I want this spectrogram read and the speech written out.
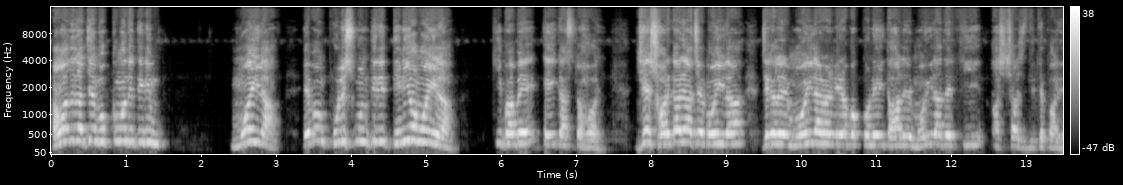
আমাদের রাজ্যের মুখ্যমন্ত্রী তিনি মহিলা এবং পুলিশ মন্ত্রী তিনিও মহিলা। কীভাবে এই কাজটা হয়? যে সরকারে আছে মহিলা, যেখানে মহিলারা নিরপেক্ষ নেই, তাহলে মহিলাদের কি আশ্বাস দিতে পারে?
